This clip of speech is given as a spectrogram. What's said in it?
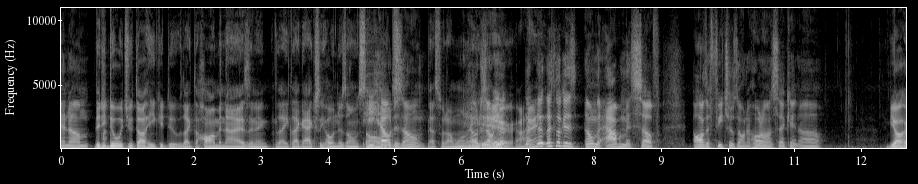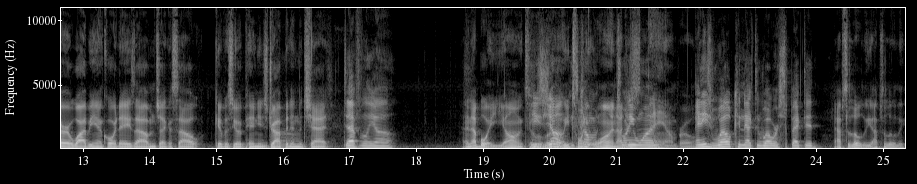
And um, Did he do what you thought he could do, like the harmonizing and like like actually holding his own songs? he held his own. That's what I want to held his own. Here, All let- right. Let's look at his, on the album itself. All the features on it. Hold on a second. Uh, If y'all heard YBN Cordae's album, check us out. Give us your opinions. Drop it in the chat. definitely. Uh, And that boy young too, He's bro. young. He He's 21. I 21. just damn, bro. and he's well connected, well respected. absolutely, absolutely.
